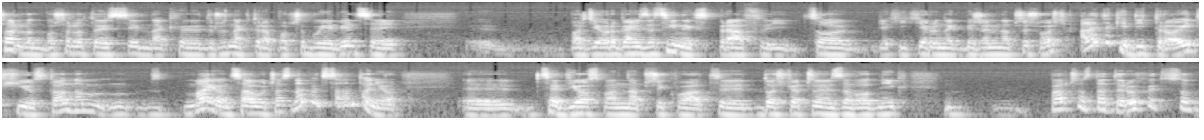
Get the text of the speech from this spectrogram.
Charlotte, bo Charlotte to jest jednak drużyna, która potrzebuje więcej bardziej organizacyjnych spraw i co, jaki kierunek bierzemy na przyszłość, ale takie Detroit, Houston, no, mają cały czas, nawet San Antonio, y, Cedi Osman na przykład, y, doświadczony zawodnik, patrząc na te ruchy, to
